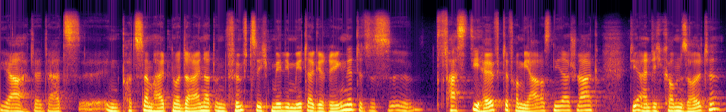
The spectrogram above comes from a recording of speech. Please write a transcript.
ja, da, da hat es in Potsdam halt nur 350 Millimeter geregnet. Das ist äh, fast die Hälfte vom Jahresniederschlag, die eigentlich kommen sollte.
